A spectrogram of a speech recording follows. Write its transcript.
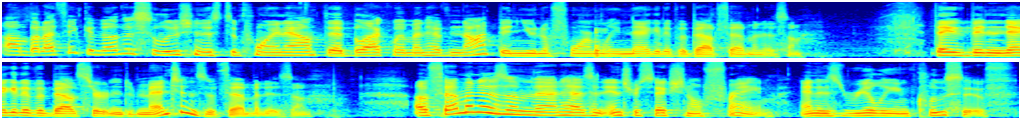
Um, but I think another solution is to point out that black women have not been uniformly negative about feminism. They've been negative about certain dimensions of feminism. A feminism that has an intersectional frame and is really inclusive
